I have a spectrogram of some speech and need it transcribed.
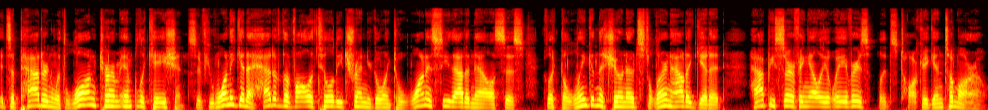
It's a pattern with long-term implications. If you want to get ahead of the volatility trend, you're going to want to see that analysis. Click the link in the show notes to learn how to get it. Happy surfing, Elliott Wavers. Let's talk again tomorrow.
